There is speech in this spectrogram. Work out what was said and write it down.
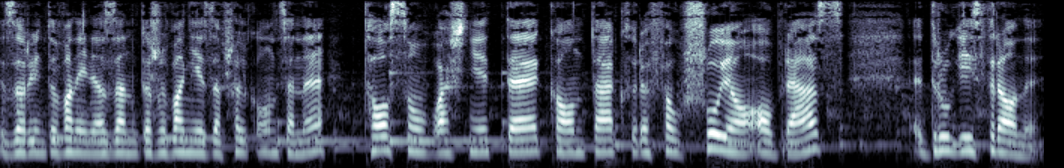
zorientowanej na zaangażowanie za wszelką cenę, to są właśnie te konta, które fałszują obraz drugiej strony.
